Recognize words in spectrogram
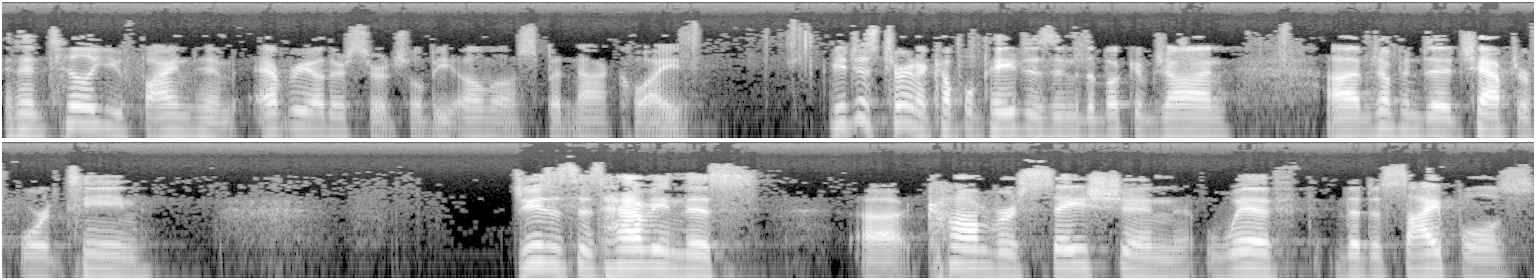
And until you find him, every other search will be almost, but not quite. If you just turn a couple pages into the book of John, uh, jump into chapter 14. Jesus is having this uh, conversation with the disciples,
